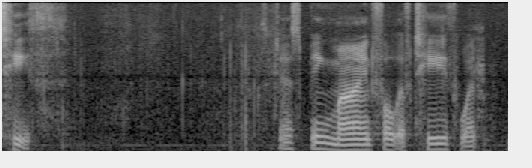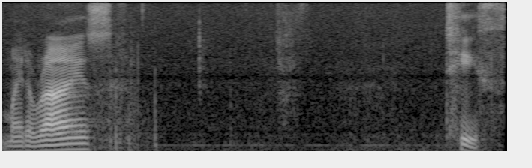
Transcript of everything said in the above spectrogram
Teeth. Just being mindful of teeth, what might arise. Teeth.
